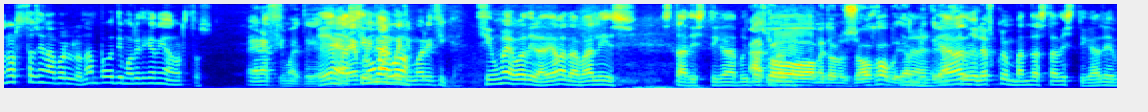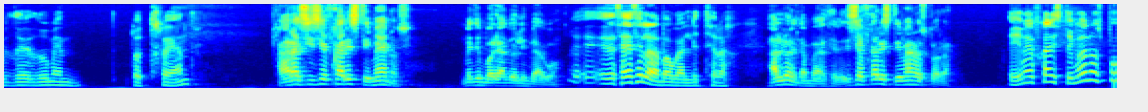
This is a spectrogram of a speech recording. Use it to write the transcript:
ανόρθωση Απόλλωνα. Να πω ότι τιμωρήθηκε η ανόρθωση. Ένα θυμάται. Ε, γιατί. μα Ναι, ρε, που θυμούμαι ήταν που εγώ. τιμωρηθήκε. Θυμούμαι εγώ δηλαδή, άμα τα βάλεις στατιστικά που είπα Α, σου πάνω. το με τον Ζόχο που ήταν Ναι, πριν τρία άμα χρόνια. δουλεύουμε πάντα στατιστικά και δε- δούμε το trend, Άρα εσύ είσαι ευχαριστημένος με την πορεία του Ολυμπιακού. ε, ε, θα ήθελα να πάω καλύτερα. Άλλο ήταν που θέλεις. Είσαι ευχαριστημένος τώρα. Ε, Είμαι ευχαριστημένος που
